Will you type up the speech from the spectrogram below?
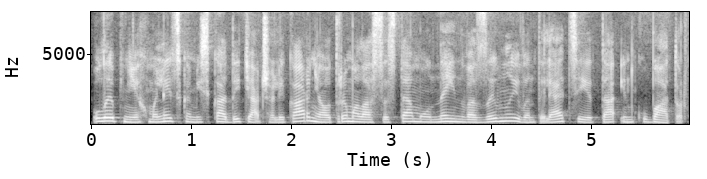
У липні Хмельницька міська дитяча лікарня отримала систему неінвазивної вентиляції та інкубатор.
